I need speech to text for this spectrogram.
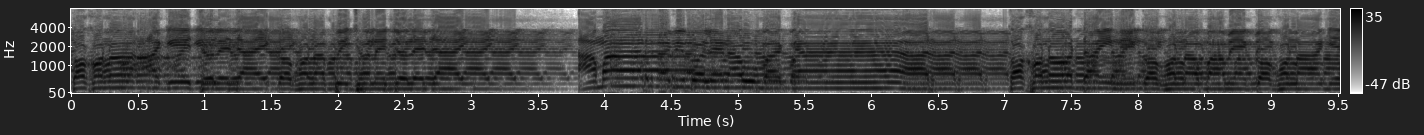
কখনো আগে চলে যায় কখনো পিছনে চলে যায়। আমার নবী বলেন, আবু বকর, কখনো ডাইনে, কখনো বামে, কখনো আগে,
